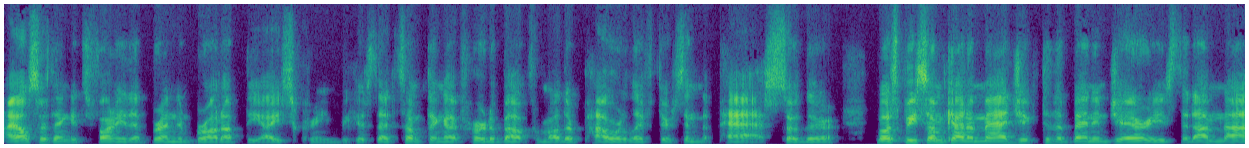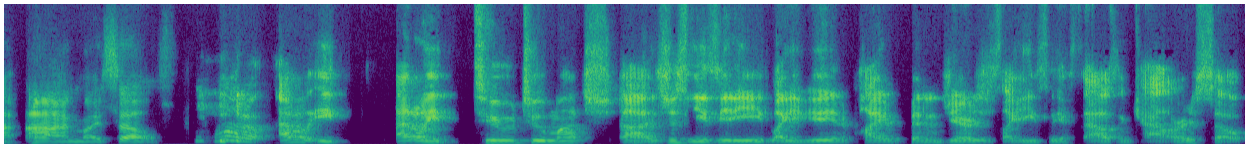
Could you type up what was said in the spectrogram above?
I also think it's funny that Brendan brought up the ice cream because that's something I've heard about from other power lifters in the past. So there must be some kind of magic to the Ben and Jerry's that I'm not on myself. Well, I, don't, I don't eat. I don't eat too too much. Uh, it's just easy to eat. Like if you eat a pint of Ben and Jerry's, it's like easily a thousand calories. So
